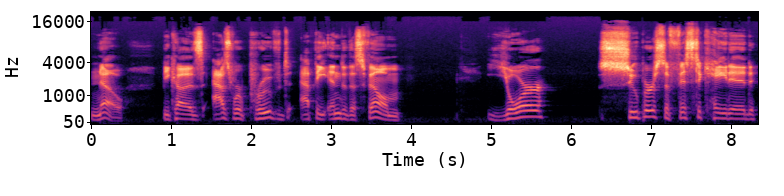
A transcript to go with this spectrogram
No, because as we're proved at the end of this film, your super sophisticated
